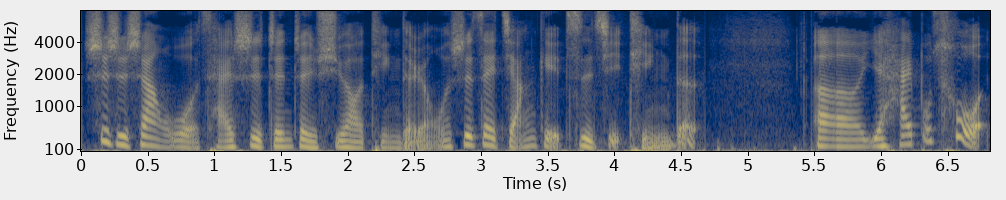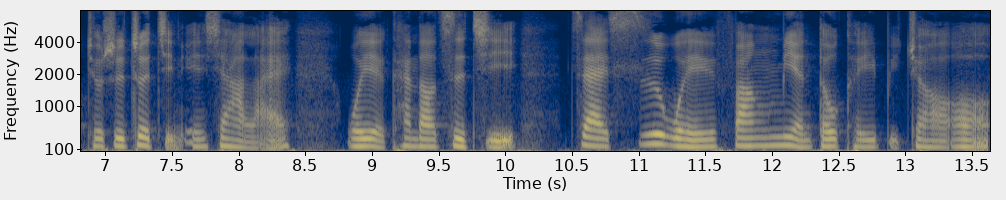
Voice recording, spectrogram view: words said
事实上，我才是真正需要听的人。我是在讲给自己听的，呃，也还不错。就是这几年下来，我也看到自己在思维方面都可以比较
